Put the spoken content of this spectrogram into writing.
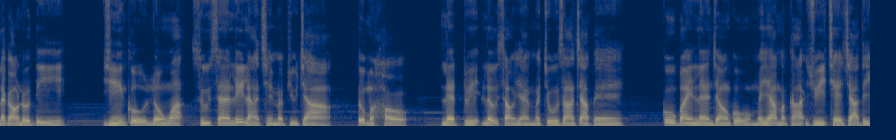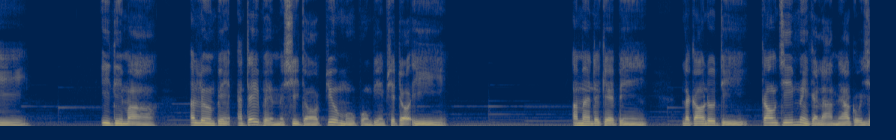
၎င်းတို့သည်ယင်းကိုလုံးဝစူးစမ်းလေ့လာခြင်းမပြုကြသို့မဟုတ်လက်တွေ့လှုပ်ဆောင်ရန်မကြိုးစားကြဘဲကိုယ်ပိုင်လမ်းကြောင်းကိုမရမကရွေးချယ်ကြသည်ဤဒီမှာ အလွန်ပင်အတိတ်ပဲမရှိသော ပြုမှုပုံပြင်ဖြစ်တော့၏အမှန်တကယ်ပင်၎င်းတို့သည်ကောင်းကြီးမိန်ကလာများကိုရ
